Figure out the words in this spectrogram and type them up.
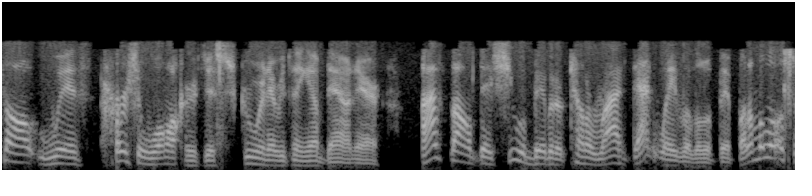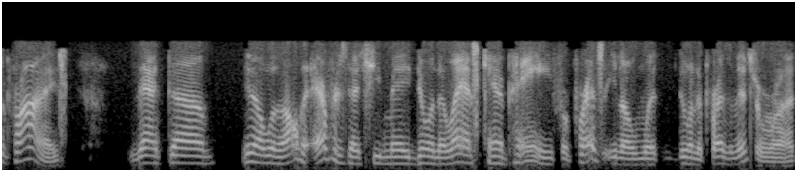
thought with Herschel Walker just screwing everything up down there, I thought that she would be able to kind of ride that wave a little bit. But I'm a little surprised that um, you know, with all the efforts that she made during the last campaign for president, you know, with doing the presidential run,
